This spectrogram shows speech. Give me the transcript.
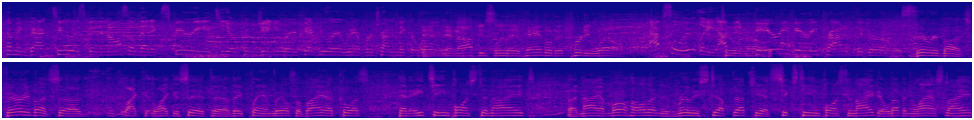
coming back to us, but then also that experience you know from January, February whenever we're trying to make a run. And, and obviously they've handled it pretty well. Absolutely, I've been oh. very very proud of the girls. Very much, very much. Uh, like like I said, uh, they playing well. Savannah, of course, had 18 points tonight. Uh, Nia Mulholland has really stepped up. She had 16 points tonight, 11 last night,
